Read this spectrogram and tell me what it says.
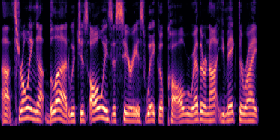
uh, throwing up blood, which is always a serious wake up call, whether or not you make make the right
